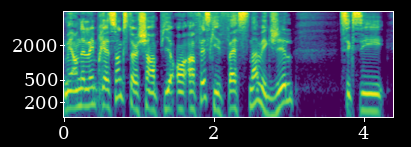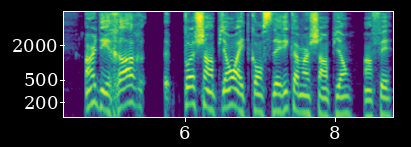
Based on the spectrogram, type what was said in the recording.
mais on a l'impression que c'est un champion. En fait, ce qui est fascinant avec Gilles, c'est que c'est un des rares euh, pas champions à être considéré comme un champion, en fait.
